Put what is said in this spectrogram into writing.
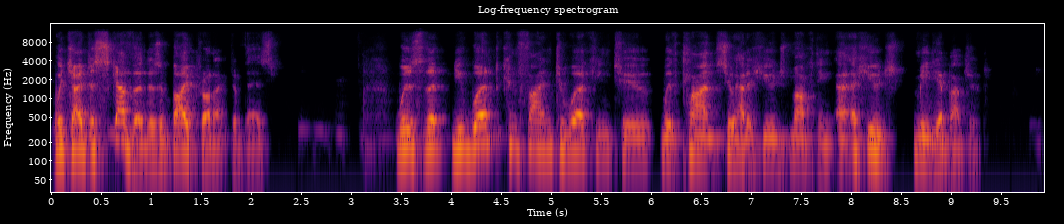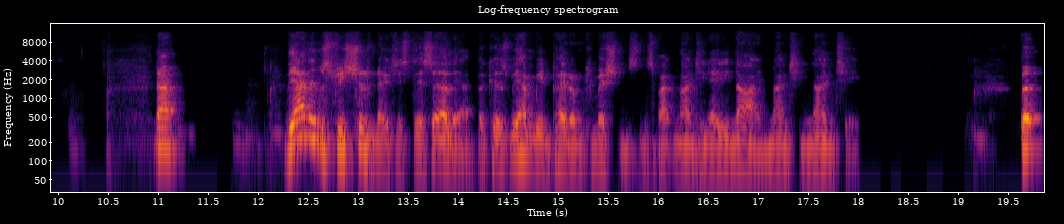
which I discovered as a byproduct of this, was that you weren't confined to working to with clients who had a huge marketing, a huge media budget. Now, the ad industry should have noticed this earlier because we haven't been paid on commission since about 1989, 1990. But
